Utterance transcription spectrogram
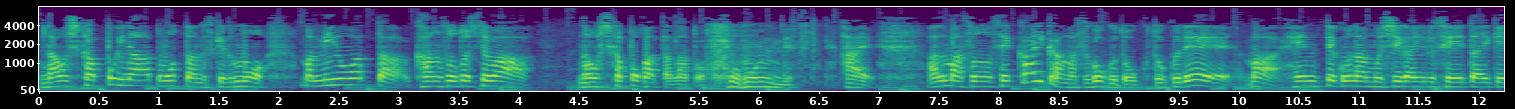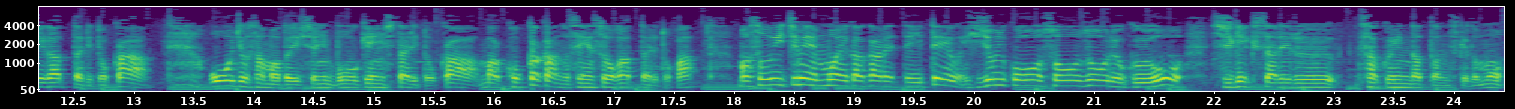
ナウシカっぽいなと思ったんですけども、まあ、見終わった感想としては、ナウシカっぽかったなと思うんです。はい。あの、まあ、その世界観がすごく独特で、まあ、へんてこな虫がいる生態系があったりとか、王女様と一緒に冒険したりとか、まあ、国家間の戦争があったりとか、まあ、そういう一面も描かれていて、非常にこう、想像力を刺激される作品だったんですけども、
